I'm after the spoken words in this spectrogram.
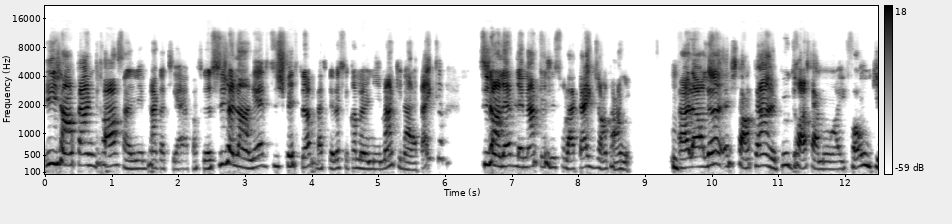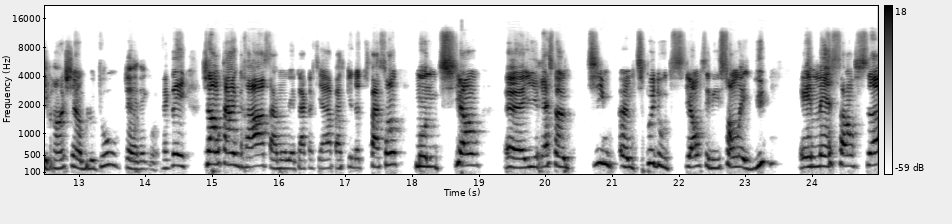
et j'entends grâce à l'implant cochléaire. Parce que si je l'enlève, si je fais ça, parce que là, c'est comme un aimant qui est dans la tête, si j'enlève l'aimant que j'ai sur la tête, j'entends rien. Alors là, je t'entends un peu grâce à mon iPhone qui est branché en Bluetooth avec moi. j'entends grâce à mon implant cochléaire parce que de toute façon, mon audition, euh, il reste un petit, un petit peu d'audition, c'est les sons aigus. Et mais sans ça,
